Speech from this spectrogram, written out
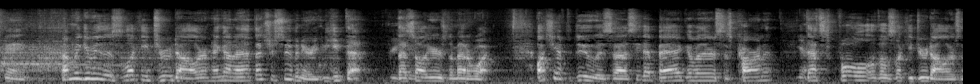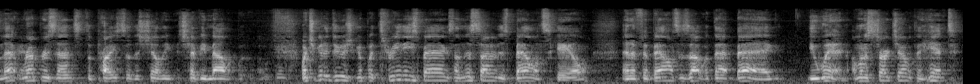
Game called the Balance Game. I'm going to give you this lucky Drew dollar. Hang on to that. That's your souvenir. You can keep that. That's all yours no matter what. All you have to do is uh, see that bag over there? It says car in it? Yeah. That's full of those lucky Drew dollars, and that Okay. represents the price of the Chevy, Chevy Malibu. Okay. What you're going to do is you're going to put three of these bags on this side of this balance scale, and if it balances out with that bag, you win. I'm going to start you out with a hint.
